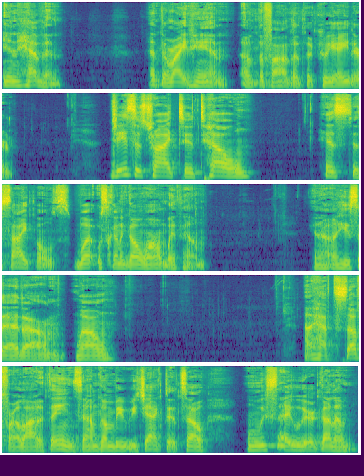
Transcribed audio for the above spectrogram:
in heaven at the right hand of the Father, the Creator. Jesus tried to tell his disciples what was going to go on with him. You know, he said, um, well, I have to suffer a lot of things. I'm going to be rejected. So when we say we're going to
